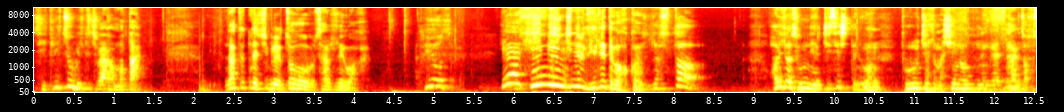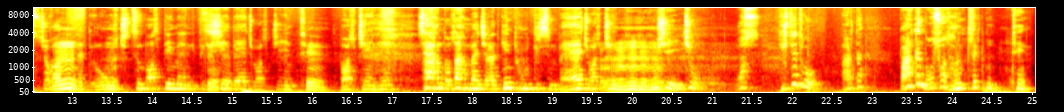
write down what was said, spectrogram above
сэтгэл зүй бэлдэж байгаа мó да. Надад ч би 100% санал нэг баг. Би бол Яг химийн инженерд хэлээд байгаа байхгүй юу? ёстой. Хоёлоос өмнө ярьж ирсэн шүү дээ нөгөө түрүү жил машинууд нь ингээд таг зогсож байгаа тэгээд өвөрчдсөн болдсон байх гэдэг жишээ байж болж юм болж юм тийм сайхан дулаахан байж байгаад гинт хүүтэрсэн байж болж юм. Хүшээ эн чи ус. Тэгтээ зүг арда банкнд ус бол хоригдлогдно Тийм.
